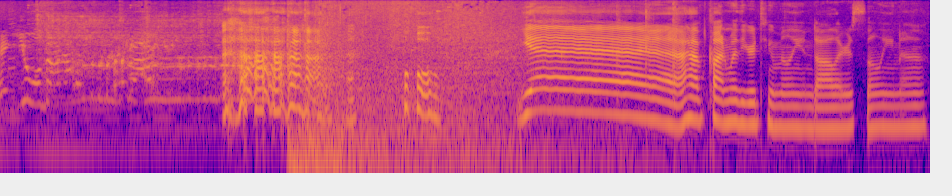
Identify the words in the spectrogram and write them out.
and you will not... Oh. Yeah. Have fun with your $2 million, Selina.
